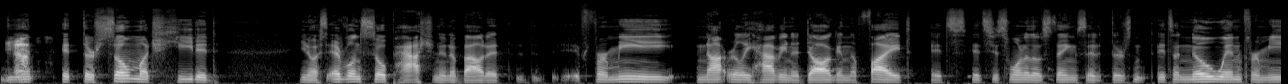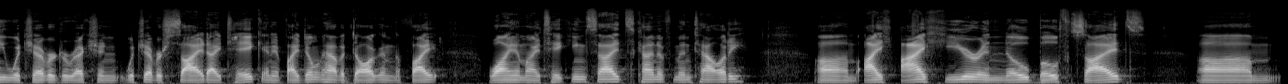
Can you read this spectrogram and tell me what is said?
the yeah. it, it, there's so much heated. You know, everyone's so passionate about it. For me, not really having a dog in the fight, it's it's just one of those things that there's it's a no win for me whichever direction whichever side I take. And if I don't have a dog in the fight why am I taking sides kind of mentality? Um, I I hear and know both sides. Um,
